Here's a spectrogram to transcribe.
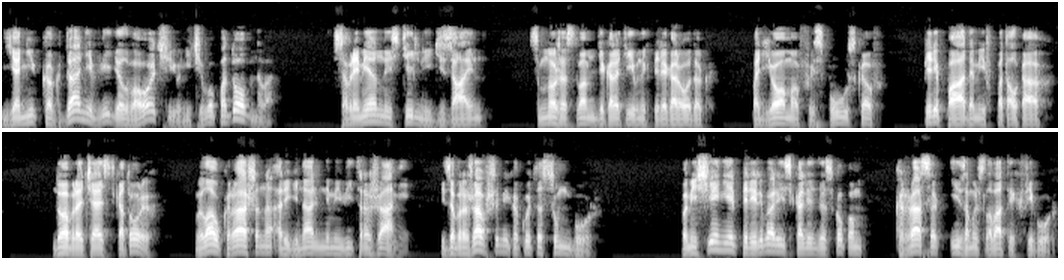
Я никогда не видел воочию ничего подобного. Современный стильный дизайн с множеством декоративных перегородок, подъемов и спусков, перепадами в потолках, добрая часть которых была украшена оригинальными витражами, изображавшими какой-то сумбур. Помещения переливались калейдоскопом красок и замысловатых фигур.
